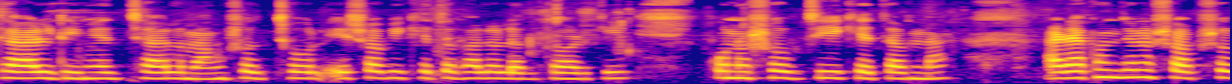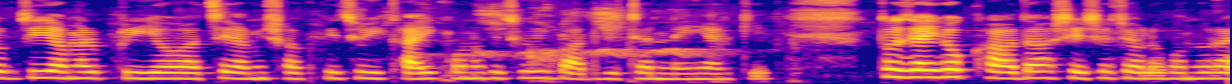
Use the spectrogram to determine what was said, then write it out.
ঝাল, ডিমের ঝাল, মাংসর ঝোল, এসবই খেতে ভালো লাগতো আর কি। কোনো সবজিই খেতাম না। আর এখন যেন সব সবজি আমার প্রিয় আছে, আমি সব কিছুই খাই, কোনো কিছুই বাদ বিচার নেই আর কি। তো যাই হোক, খাওয়া দাওয়া শেষে চলো বন্ধুরা,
